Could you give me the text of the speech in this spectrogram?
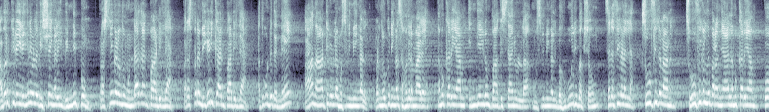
അവർക്കിടയിൽ ഇങ്ങനെയുള്ള വിഷയങ്ങളിൽ ഭിന്നിപ്പും പ്രശ്നങ്ങളൊന്നും ഉണ്ടാകാൻ പാടില്ല പരസ്പരം വിഘടിക്കാൻ പാടില്ല. അതുകൊണ്ട് തന്നെ ആ നാട്ടിലുള്ള മുസ്ലിമീങ്ങൾ ഇവിടെ നോക്കൂ നിങ്ങൾ സഹോദരന്മാരെ നമുക്കറിയാം ഇന്ത്യയിലും പാകിസ്ഥാനിലുള്ള മുസ്ലിമീങ്ങൾ ബഹുഭൂരിപക്ഷവും സെലഫികളല്ല സൂഫികളാണ്. സൂഫികൾ എന്ന് പറഞ്ഞാൽ നമുക്കറിയാം ഇപ്പോ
